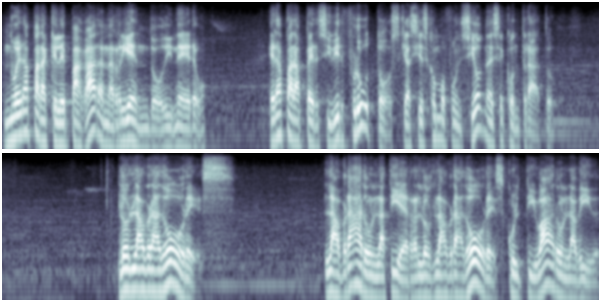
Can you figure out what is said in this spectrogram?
No era para que le pagaran arriendo dinero, era para percibir frutos, que así es como funciona ese contrato. Los labradores labraron la tierra, los labradores cultivaron la vida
